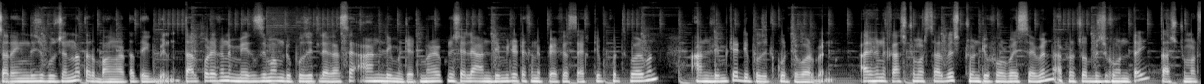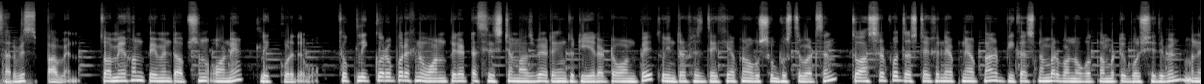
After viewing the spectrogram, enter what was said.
যারা ইংলিশ বুঝেন না, তার বাংলাটা দেখবেন। তারপর এখানে ম্যাক্সিমাম ডিপোজিট লেখা আছে আনলিমিটেড মানে আপনি চাইলে আনলিমিটেড এখানে প্যাকেজ অ্যাক্টিভ করতে পারবেন আনলিমিটেড ডিপোজিট করতে পারবেন। আর এখানে customer service twenty four by seven আপনার চব্বিশ ঘন্টায় কাস্টমার সার্ভিস পাবেন। তো আমি এখন পেমেন্ট অপশন ওয়ানে ক্লিক করে দেবো। তো ক্লিক করার পর এখানে ওয়ান পের একটা সিস্টেম আসবে, এটা কিন্তু টিএল একটা ওয়ান পে তো ইন্টারফেস দেখে আপনি অবশ্যই বুঝতে পারছেন। তো আসার পর জাস্ট এখানে আপনি আপনার বিকাশ নাম্বার বা নগদ নাম্বারটি বসিয়ে দেবেন মানে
